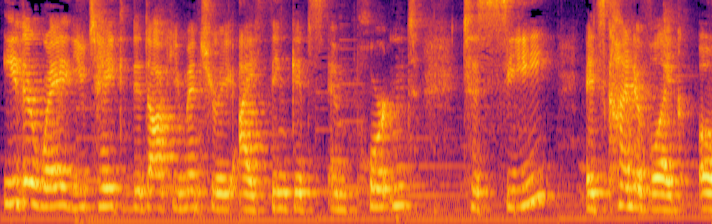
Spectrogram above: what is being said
Either way you take the documentary, I think it's important to see. It's kind of like a,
